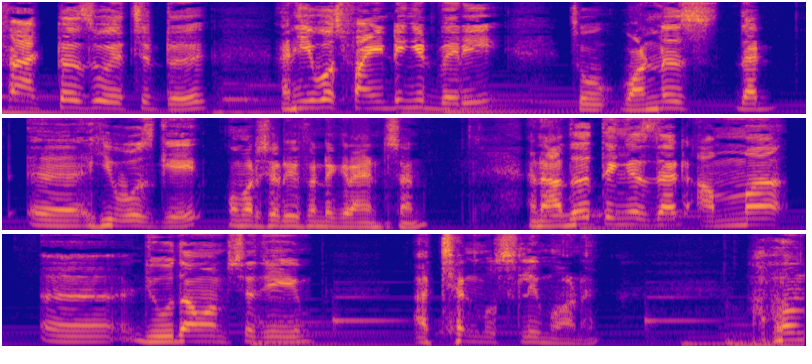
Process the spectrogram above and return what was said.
ഫാക്ടേഴ്സ് വെച്ചിട്ട് and he was finding it very so one is that he was gay Omar ഷെറീഫിന്റെ grandson and other thing is that അമ്മ ഏഹ്, ജൂത വംശജയും അച്ഛൻ മുസ്ലിമാണ്. അപ്പം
